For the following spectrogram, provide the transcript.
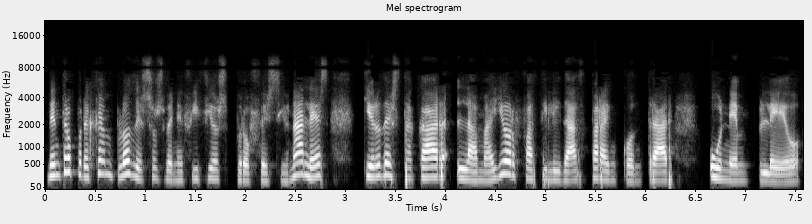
Dentro, por ejemplo, de esos beneficios profesionales, quiero destacar la mayor facilidad para encontrar un empleo.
